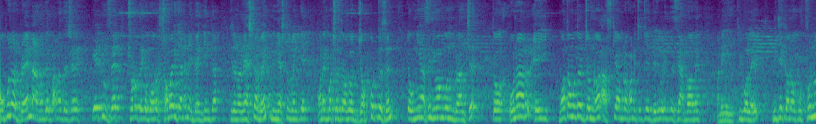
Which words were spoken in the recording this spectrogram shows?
পপুলার ব্র্যান্ড আমাদের বাংলাদেশের এ টু জেড ছোটো থেকে বড় সবাই জানেন এই ব্যাঙ্কিংটা যেটা ন্যাশনাল ব্যাংক উনি ন্যাশনাল ব্যাংকে অনেক বছর যাবত জব করতেছেন। তো উনি আছেন ইমামগঞ্জ ব্রাঞ্চে। তো ওনার এই মতামতের জন্য আজকে আমরা ফার্নিচার যে ডেলিভারি দিতেছি, আমরা অনেক মানে কি বলে, নিজেকে অনেক উৎফুল্ল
